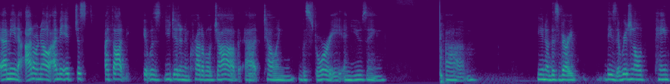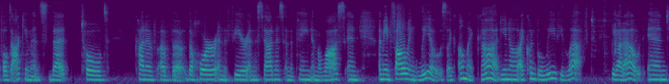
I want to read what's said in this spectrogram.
i mean i don't know. I mean it just i thought it was you did an incredible job at telling the story and using um, you know this very these original painful documents that told kind of of the the horror and the fear and the sadness and the pain and the loss. And i mean following leo was like oh my god you know i couldn't believe he left. He got out. And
